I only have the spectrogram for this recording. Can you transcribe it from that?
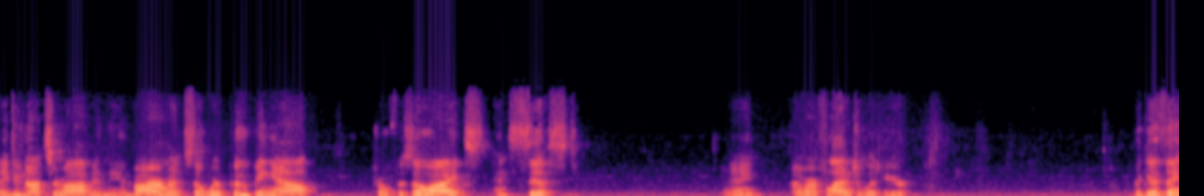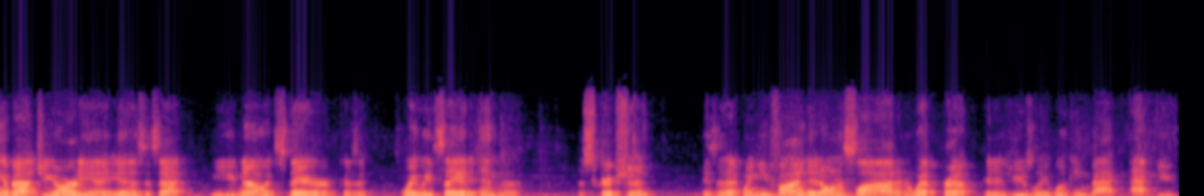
They do not survive in the environment. So we're pooping out trophozoites and cyst, okay, of our flagellate here. The good thing about Giardia is, is that you know it's there because the way we say it in the description is that when you find it on a slide in a wet prep, it is usually looking back at you,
